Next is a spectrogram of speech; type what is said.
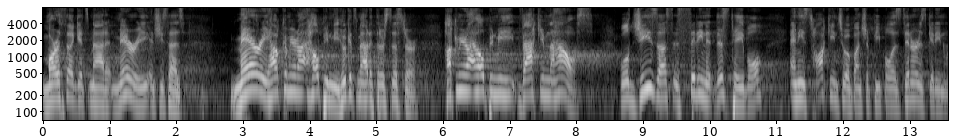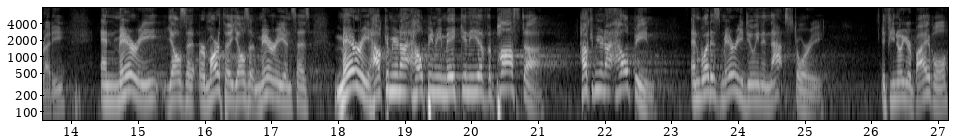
Martha gets mad at Mary, and she says, Mary, how come you're not helping me? Who gets mad at their sister? How come you're not helping me vacuum the house? Well, Jesus is sitting at this table and he's talking to a bunch of people as dinner is getting ready. And Mary yells at, or Martha yells at Mary and says, Mary, how come you're not helping me make any of the pasta? How come you're not helping? And what is Mary doing in that story? If you know your Bible,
